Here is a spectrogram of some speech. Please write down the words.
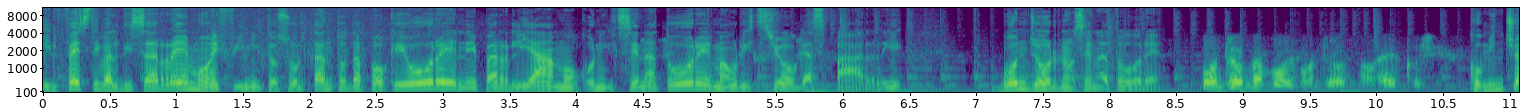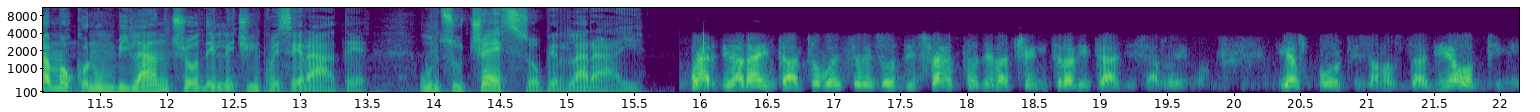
Il Festival di Sanremo è finito soltanto da poche ore, ne parliamo con il senatore Maurizio Gasparri. Buongiorno senatore. Buongiorno a voi, buongiorno, eccoci. Cominciamo con un bilancio delle cinque serate, un successo per la RAI. Guardi, la RAI intanto può essere soddisfatta della centralità di Sanremo. Gli ascolti sono stati ottimi,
